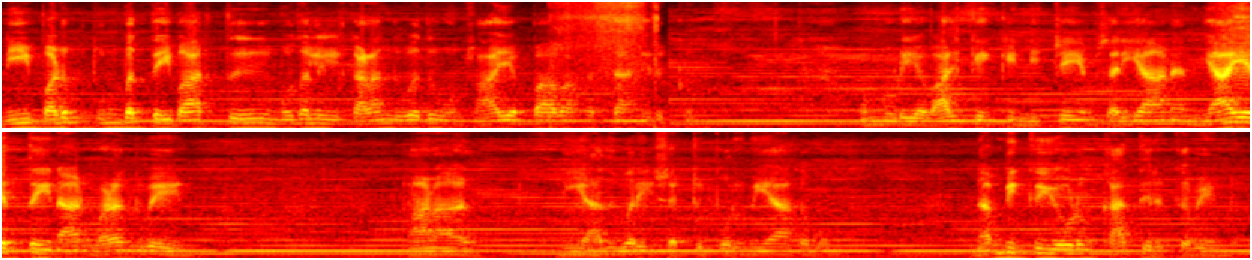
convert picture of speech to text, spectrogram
நீ படும் துன்பத்தை பார்த்து முதலில் கலங்குவது உன் சாயப்பாவாகத்தான் இருக்கும். உன்னுடைய வாழ்க்கைக்கு நிச்சயம் சரியான நியாயத்தை நான் வழங்குவேன். ஆனால் நீ அதுவரை சற்று பொறுமையாகவும் நம்பிக்கையோடும் காத்திருக்க வேண்டும்.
